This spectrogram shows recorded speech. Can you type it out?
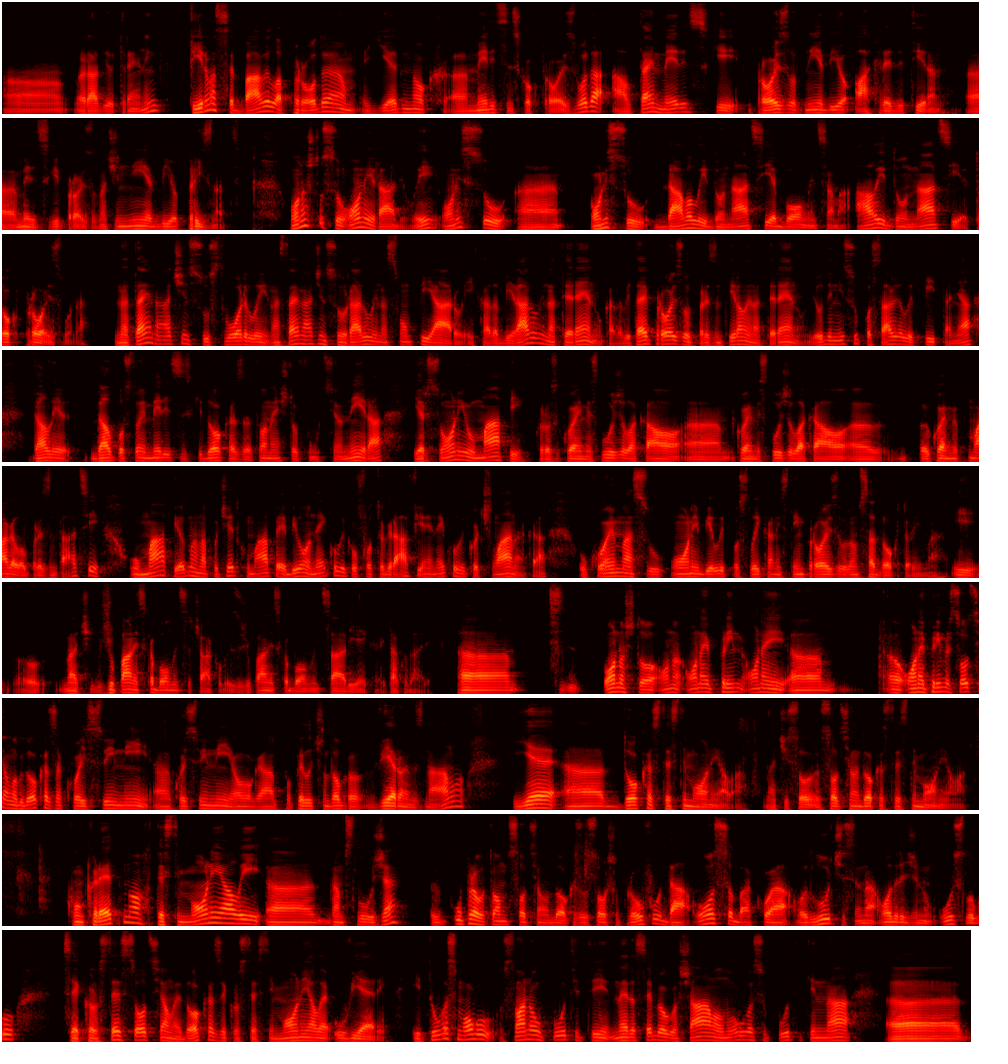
radio trening Firma se bavila prodajom jednog medicinskog proizvoda, ali taj medicinski proizvod nije bio akreditiran medicinski proizvod, znači nije bio priznat. Ono što su oni radili, oni su, oni su davali donacije bolnicama, ali donacije tog proizvoda. Na taj način su stvorili, na taj način su radili na svom PR-u i kada bi radili na terenu, kada bi taj proizvod prezentirali na terenu, ljudi nisu postavljali pitanja da li, je, da li postoji medicinski dokaz da to nešto funkcionira, jer su oni u mapi kroz koja im je služila kao, um, koja im je služila kao, uh, koja im je pomagala u prezentaciji, u mapi, odmah na početku mape je bilo nekoliko fotografija i nekoliko članaka u kojima su oni bili poslikani s tim proizvodom sa doktorima. I, znači, županijska bolnica Čakovec, županijska bolnica Rijeka i tako dalje. Um, ono što, ono, onaj, prim, onaj um, onaj primjer socijalnog dokaza koji svi mi, koji svi mi ovoga poprilično dobro vjerujem znamo, je dokaz testimonijala, znači socijalni dokaz testimonijala. Konkretno, testimonijali nam služe upravo tom socijalnom dokazu, social proofu, da osoba koja odluči se na određenu uslugu se kroz te socijalne dokaze, kroz testimonijale uvjeri. I tu vas mogu stvarno uputiti, ne da sebe oglašavam, ali mogu vas uputiti na, uh,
